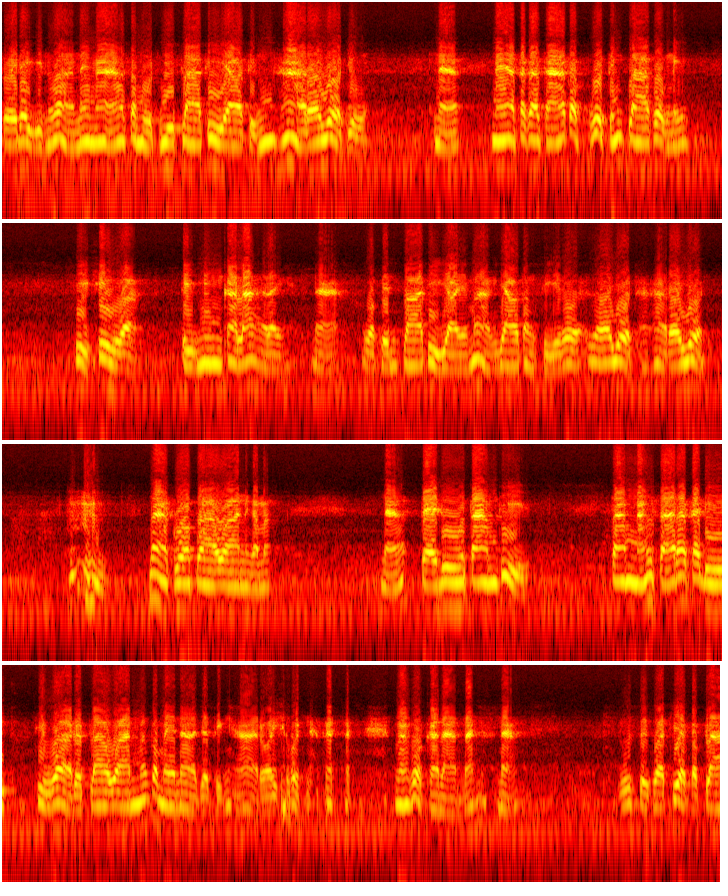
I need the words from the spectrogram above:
เคยได้ยินว่า ในมหาสมุทรมีปลาที่ยาวถึงห้าร้อยยชน์อยู่ นะในอัตถกถาก็พูดถึงปลาพวกนี้ ที่ชื่อว่า ติมิงคาระอะไร นะว่าเป็นปลาที่ใหญ่มากยาวตั้งสี่ร้อยโยชน์ห้าร้อยโยชน์น่ากลัวปลาวานกันมั้งนะแต่ดูตามที่ตามหนังสารคดีที่ว่าโดยปลาวานมันก็ไม่น่าจะถึงห้าร้อยโยชน์มันก็ขนาดนั้นนะรู้สึกว่าเทียบกับปลา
